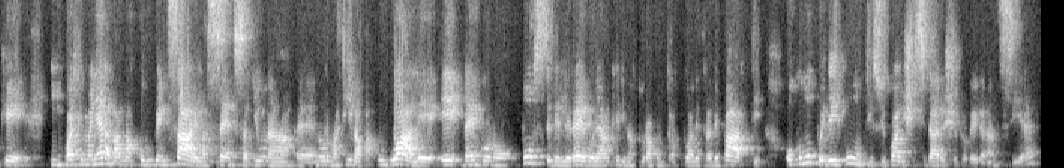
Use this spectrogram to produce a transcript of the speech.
che in qualche maniera vanno a compensare l'assenza di una eh, normativa uguale e vengono poste delle regole anche di natura contrattuale tra le parti o comunque dei punti sui quali ci si dà reciproche garanzie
